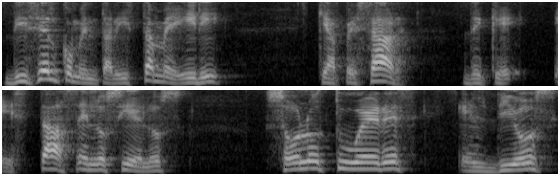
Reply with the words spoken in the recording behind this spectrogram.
Dice el comentarista Meiri que a pesar de que estás en los cielos, solo tú eres el Dios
